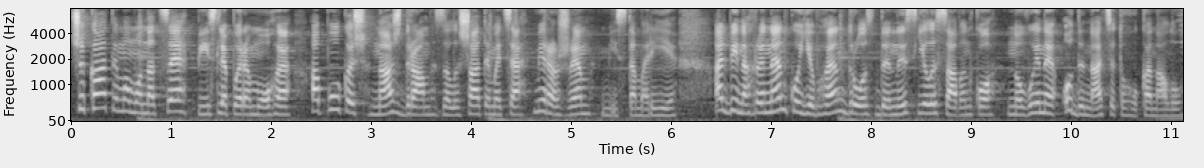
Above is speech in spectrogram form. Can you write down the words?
Чекатимемо на це після перемоги. А поки ж наш драм залишатиметься міражем міста Марії. Альбіна Гриненко, Євген Дрозд, Денис Єлисавенко. Новини 11 каналу.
